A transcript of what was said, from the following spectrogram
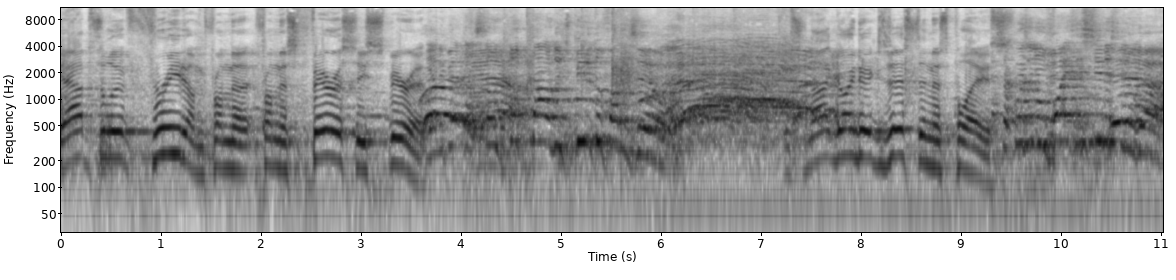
The absolute freedom from the from this Pharisee spirit. E a libertação total do espírito fariseu. It's not going to exist in this place. Essa coisa não vai existir nesse lugar.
